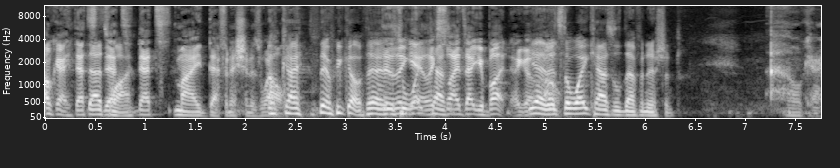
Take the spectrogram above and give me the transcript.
Okay, that's That's that's that's, my definition as well. Okay, there we go. There- like, the yeah, like Castle. slides out your butt. I go, yeah, oh, that's the White Castle definition. okay.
